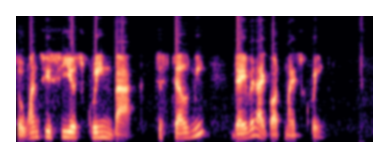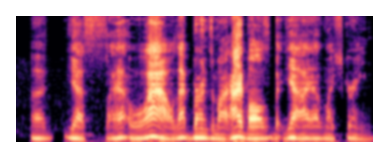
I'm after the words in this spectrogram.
So once you see your screen back, just tell me, David, I got my screen. Uh, yes, I ha- wow, that burns my eyeballs, but yeah, I have my screen.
